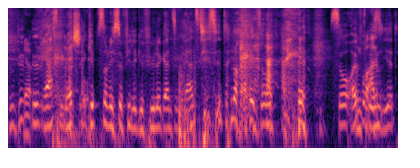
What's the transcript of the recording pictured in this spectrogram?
du, Ja. Im ersten Match gibt es noch nicht so viele Gefühle, ganz im Ernst. Wir sind dann noch alle so, so Und vor allem- euphorisiert.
